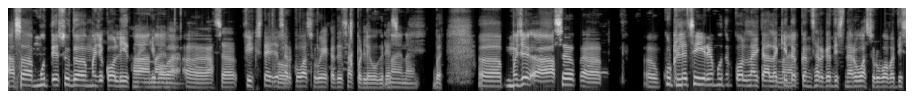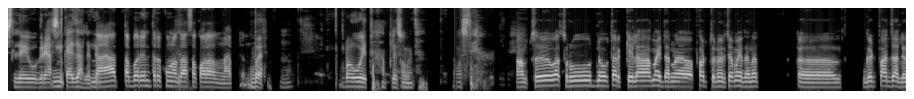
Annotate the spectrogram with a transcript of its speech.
असा मुद्दे सुद्धा म्हणजे कॉल येत हा, नाही की नाही, बाबा अं, असं फिक्स त्याच्यासारखं वासरू एखादं सापडले वगैरे असं. नाही नाही. अं, म्हणजे अं, असं अं, अं, कुठल्याच एरियामधून कॉल नाही का आला की नाही. दक्कन सारखं दिसणार वासरू बाबा दिसलंय वगैरे असं काय झालं का? नाही आतापर्यंत तर कोणाचा असा कॉल आला नाही आपल्याला. बर. हम्म. भाऊ आहेत आपल्यासमोर नमस्ते. आमचं वासरू नऊ तारखेला मैदान फॉर्च्युनरच्या मैदानात अं, गट पास झालं.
